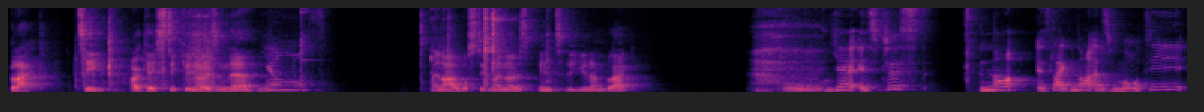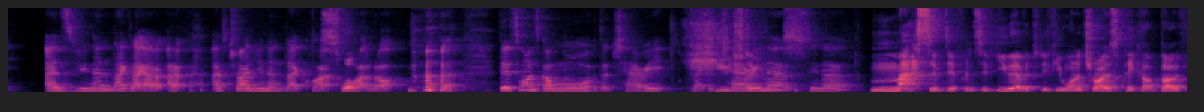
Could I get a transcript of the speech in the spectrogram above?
black tea. Okay, stick your nose in there, Yes. And I will stick my nose into the Yunnan black. Oh, Yeah, it's just not. It's like not as malty as Yunnan Black. Like I, I I've tried Yunnan Black quite Swap. quite a lot. this one's got more of the cherry, like Huge a cherry difference. notes. You know, massive difference. If you ever, if you want to try this, pick up both.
